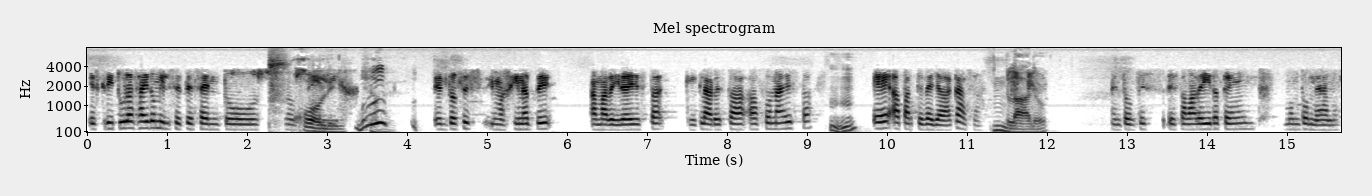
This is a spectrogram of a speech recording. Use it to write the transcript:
escrituras hai do 1700... Non Jolín... Sei, Entonces, imagínate a madeira esta, que claro, está a zona esta, uh -huh. é a parte bella da casa. Mm. Claro. Entonces, esta madeira ten un montón de anos.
